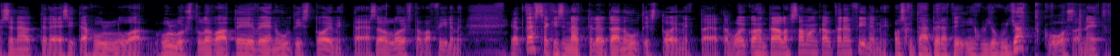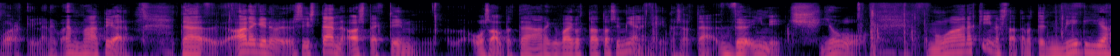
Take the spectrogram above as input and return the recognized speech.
Se näyttelee sitä hullua, hulluksi tulevaa TVn uutistoimittajaa. Se on loistava filmi. Ja tässäkin se näyttelee jotain uutistoimittajaa. Että voikohan tää olla samankaltainen filmi? Olisiko tää peräti niin joku jatko-osa Networkille? Niin kuin, en mä tiedä. Tää, ainakin siis tämän aspektin osalta tämä ainakin vaikuttaa tosi mielenkiintoiselta, tämä The Image, joo. Mua aina kiinnostaa tämmöiset media,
